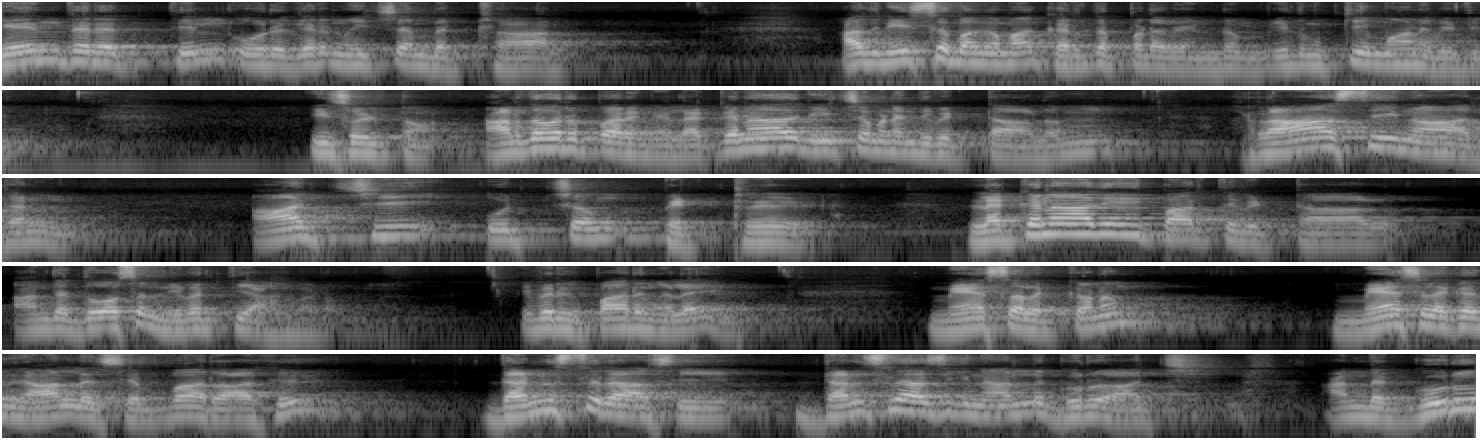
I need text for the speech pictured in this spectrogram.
கேந்திரத்தில் ஒரு கிரகம் நீச்சம் பெற்றால் அது நீச்சபங்கமாக கருதப்பட வேண்டும். இது முக்கியமான விதி. இது சொல்லிட்டோம் அடுத்தவர் பாருங்கள் லக்னாதி நீச்சமடைந்து விட்டாலும் ராசிநாதன் ஆட்சி உச்சம் பெற்று லக்னாதியை பார்த்து விட்டால் அந்த தோஷம் நிவர்த்தி இவருக்கு பாருங்களேன் மேச லக்கணம் மேச லக்கணம் நாளில் செவ்வாய் ராகு தனுசு ராசி தனுசு ராசிக்கு நாளில் குரு ஆட்சி. அந்த குரு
